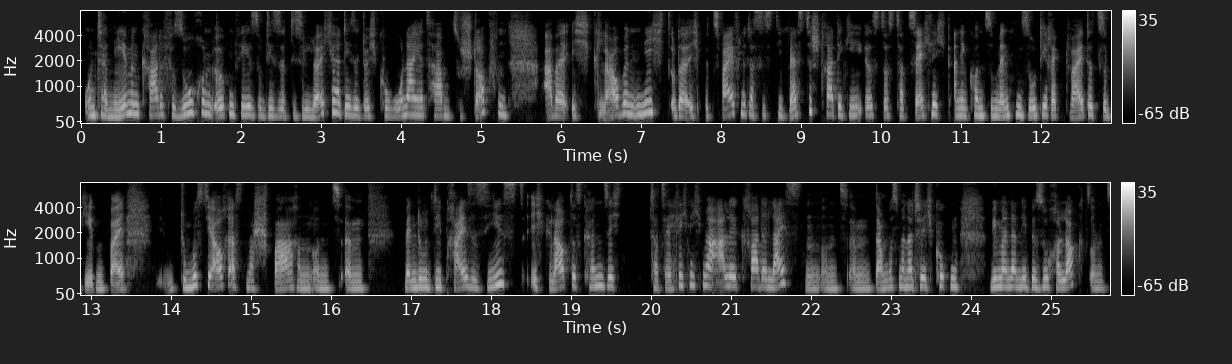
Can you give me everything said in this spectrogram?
Unternehmen gerade versuchen, irgendwie so diese, diese Löcher, die sie durch Corona jetzt haben, zu stopfen. Aber ich glaube nicht oder ich bezweifle, dass es die beste Strategie ist, das tatsächlich an den Konsumenten so direkt weiterzugeben, weil du musst ja auch erstmal sparen und ähm, wenn du die Preise siehst, ich glaube, das können sich tatsächlich nicht mehr alle gerade leisten. Und ähm, da muss man natürlich gucken, wie man dann die Besucher lockt. Und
